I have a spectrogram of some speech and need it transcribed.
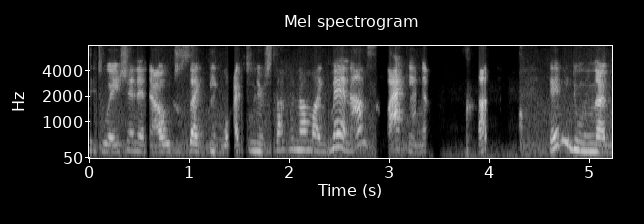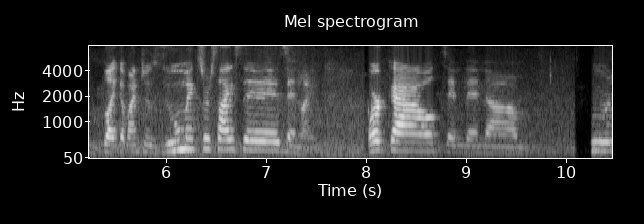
situation and I would just like be watching their stuff and I'm like, man, I'm slacking. They be doing like like a bunch of Zoom exercises and like workouts, and then um, we were.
